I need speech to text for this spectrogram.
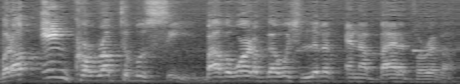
but of incorruptible seed, by the word of God which liveth and abideth forever.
